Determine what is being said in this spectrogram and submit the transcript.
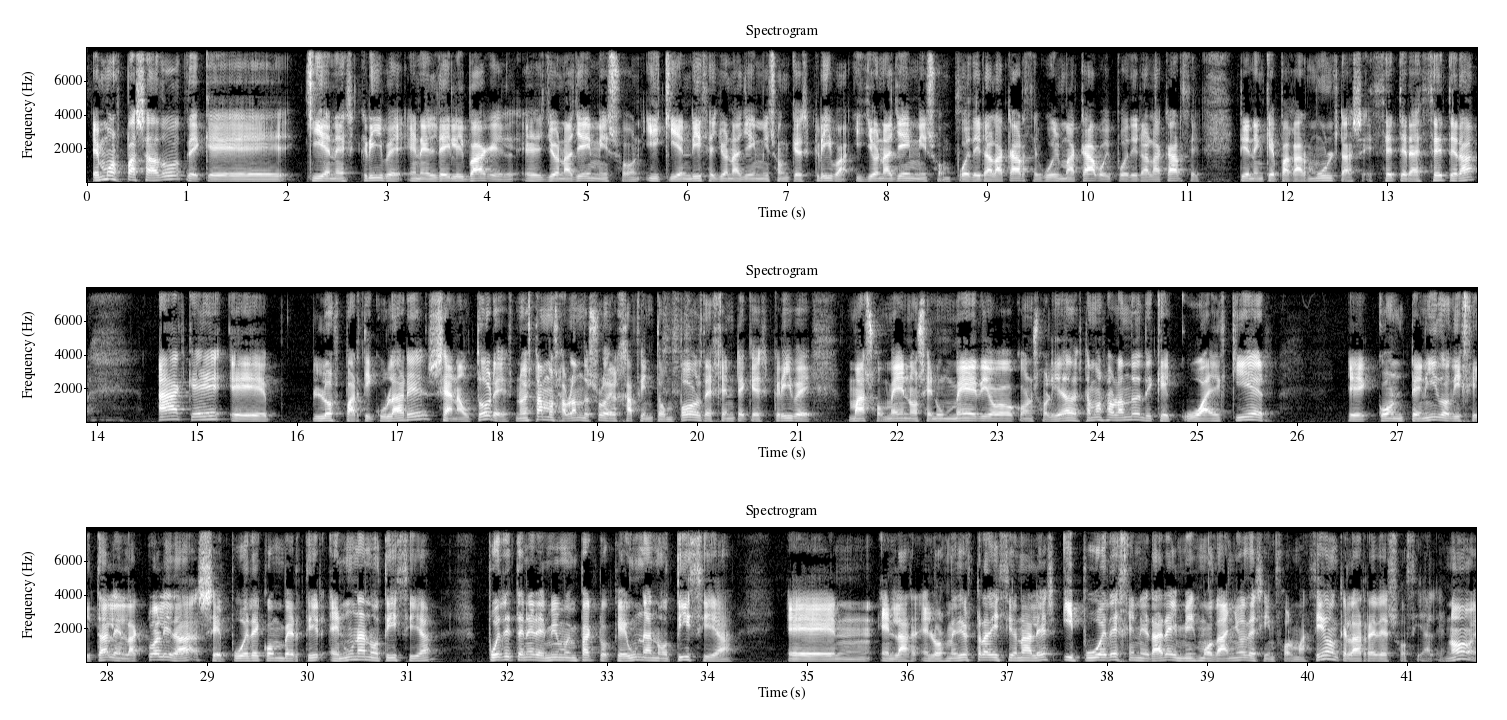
Hemos pasado de que quien escribe en el Daily Bugle es Jonah Jameson y quien dice Jonah Jameson que escriba y Jonah Jameson puede ir a la cárcel, Will McAvoy puede ir a la cárcel, tienen que pagar multas, etcétera, etcétera, a que eh, los particulares sean autores. No estamos hablando solo del Huffington Post, de gente que escribe más o menos en un medio consolidado, estamos hablando de que cualquier eh, contenido digital en la actualidad se puede convertir en una noticia, puede tener el mismo impacto que una noticia en, los medios tradicionales y puede generar el mismo daño de desinformación que las redes sociales, ¿no?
